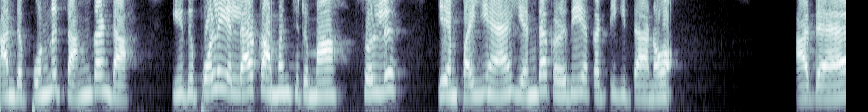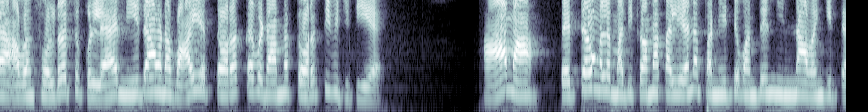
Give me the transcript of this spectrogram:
அந்த பொண்ணு தங்கண்டா? இது போல எல்லாருக்கும் அமைஞ்சிடுமா? சொல்லு என் பையன் எந்த கழுதிய கட்டிக்கிட்டானோ? அத அவன் சொல்றதுக்குள்ள நீதான் அவனை வாயை துறக்க விடாம துரத்தி விட்டுட்டியே. ஆமா பெத்தவங்கள மதிக்காம கல்யாணம் பண்ணிட்டு வந்து நின்ன அவங்கிட்ட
